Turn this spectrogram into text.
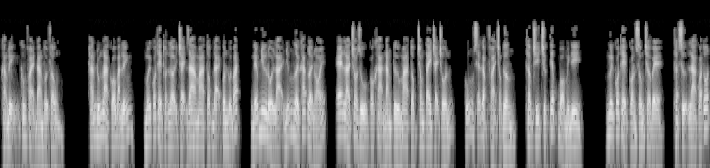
khẳng định không phải đang thổi phồng. Hắn đúng là có bản lĩnh mới có thể thuận lợi chạy ra ma tộc đại quân đuổi bắt nếu như đổi lại những người khác lời nói e là cho dù có khả năng từ ma tộc trong tay chạy trốn cũng sẽ gặp phải trọng thương thậm chí trực tiếp bỏ mình đi. Ngươi có thể còn sống trở về thật sự là quá tốt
